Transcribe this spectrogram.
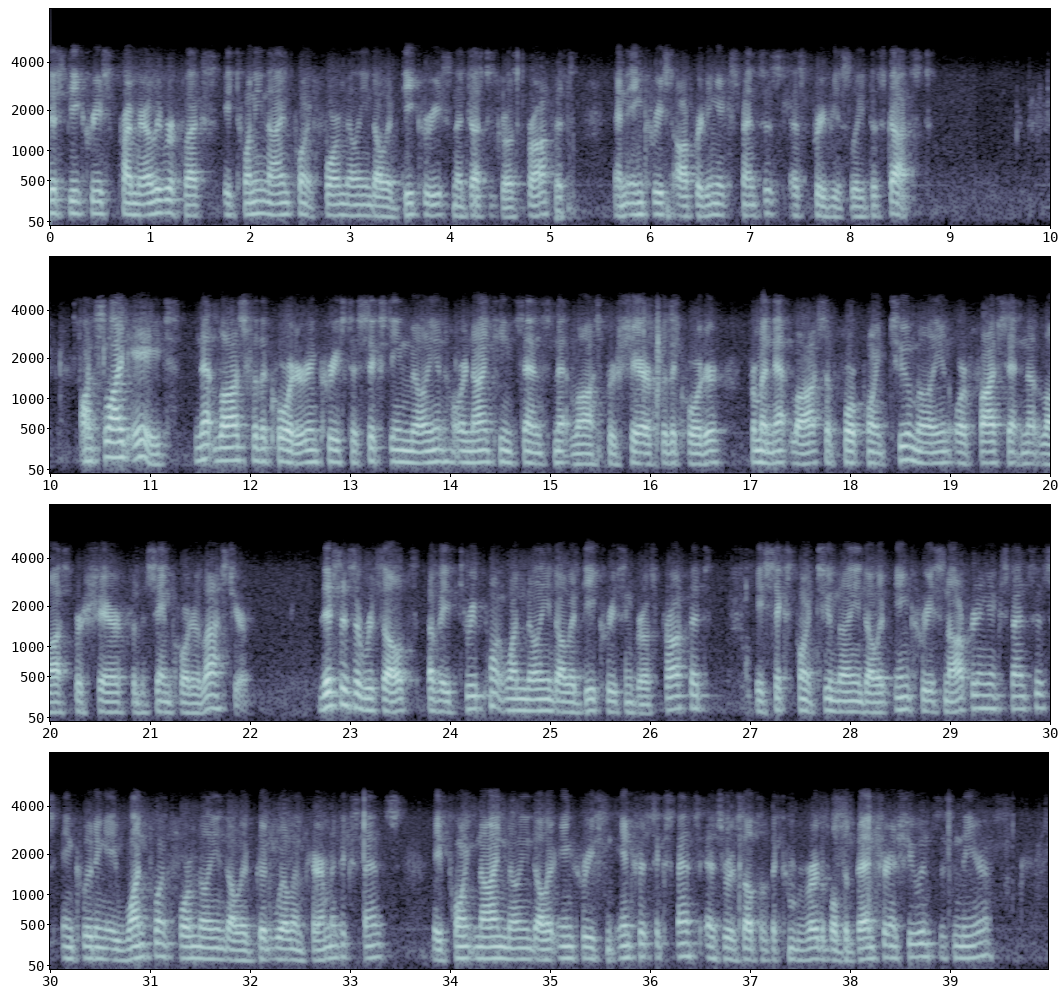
This decrease primarily reflects a $29.4 million decrease in adjusted gross profit and increased operating expenses as previously discussed. On slide 8, net loss for the quarter increased to 16 million or $0.19 net loss per share for the quarter from a net loss of 4.2 million or $0.05 net loss per share for the same quarter last year. This is a result of a $3.1 million decrease in gross profit, a $6.2 million increase in operating expenses, including a $1.4 million goodwill impairment expense, a $0.9 million increase in interest expense as a result of the convertible debenture issuances in the year,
